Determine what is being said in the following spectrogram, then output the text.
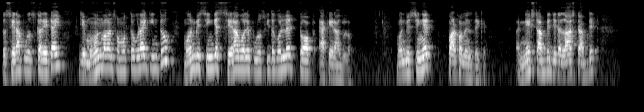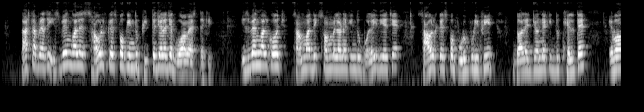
তো সেরা পুরস্কার এটাই যে মোহনবাগান সমর্থকরাই কিন্তু মনবীর সিংকে সেরা বলে পুরস্কৃত করলে টপ একে রাখল মনবীর সিংয়ের পারফরমেন্স দেখে। আর নেক্সট আপডেট যেটা লাস্ট আপডেট লাস্ট আপডেট আছে ইস্টবেঙ্গলের সাউল ক্রেসপো কিন্তু ফিরতে চলেছে গোয়া ম্যাচ থেকে। ইস্টবেঙ্গল কোচ সাংবাদিক সম্মেলনে কিন্তু বলেই দিয়েছে সাউল ক্রেসপো পুরোপুরি ফিট দলের জন্য কিন্তু খেলতে, এবং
